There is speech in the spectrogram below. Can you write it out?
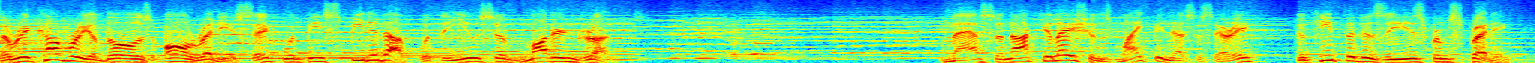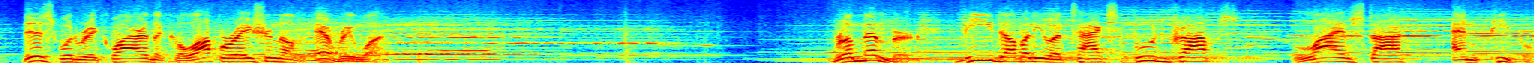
The recovery of those already sick would be speeded up with the use of modern drugs. Mass inoculations might be necessary to keep the disease from spreading. This would require the cooperation of everyone. Remember, BW attacks food crops, livestock, and people.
